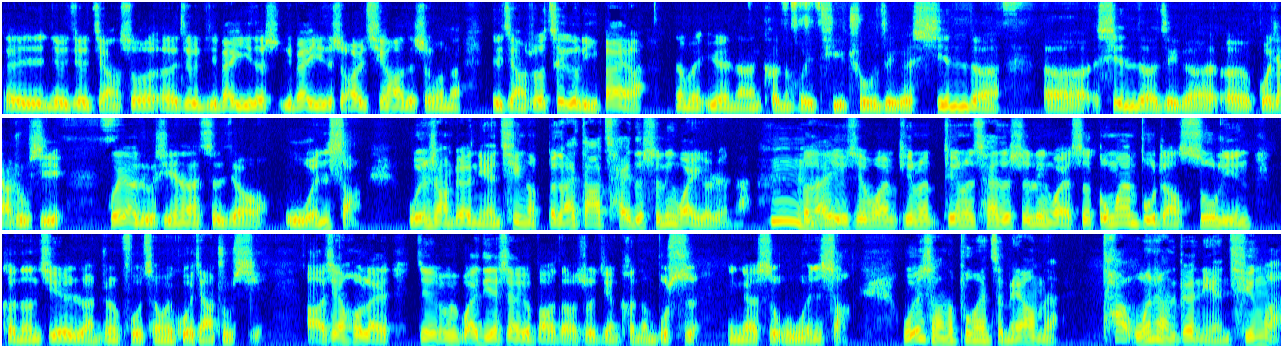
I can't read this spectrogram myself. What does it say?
呃就就讲说呃就礼拜一的礼拜一的时候二十七号的时候呢，就讲说这个礼拜啊，那么越南可能会提出这个新的呃新的这个呃国家主席。国家主席呢是叫武文赏，文赏比较年轻啊。本来大家猜的是另外一个人啊，本来有些外评论评论猜的是另外是公安部长苏林可能接阮春福成为国家主席。好像后来这外电现在有报道说，今天可能不是，应该是文赏。文赏他，不管怎么样呢，他文赏比较年轻了，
